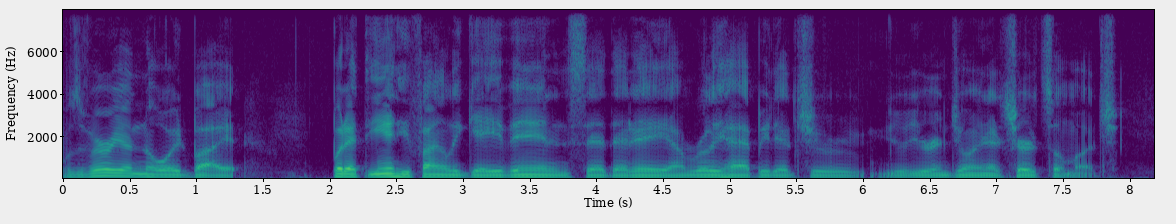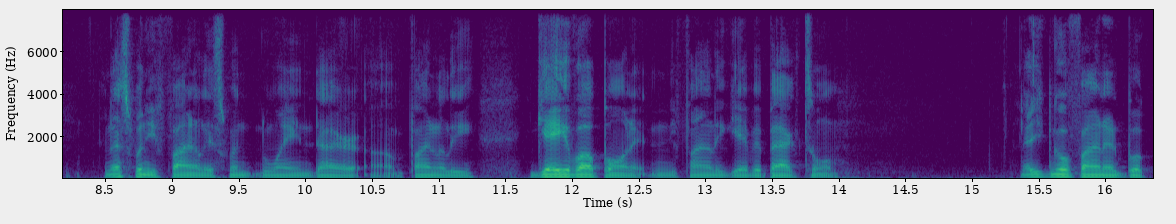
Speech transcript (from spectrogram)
was very annoyed by it. But at the end, he finally gave in and said that, "Hey, I'm really happy that you're you're, enjoying that shirt so much." And that's when he finally, that's when Wayne Dyer um, finally gave up on it and he finally gave it back to him. Now you can go find that book,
